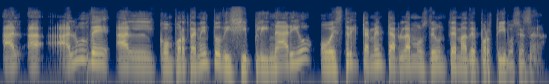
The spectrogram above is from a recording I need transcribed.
al, ¿alude al comportamiento disciplinario o estrictamente hablamos de un tema deportivo, César?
